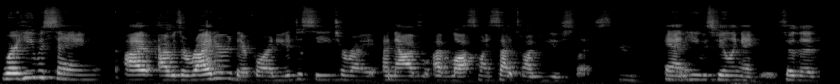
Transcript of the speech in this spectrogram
where he was saying, I, I was a writer, therefore I needed to see to write, and now I've, I've lost my sight, so I'm useless. And he was feeling angry. So the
